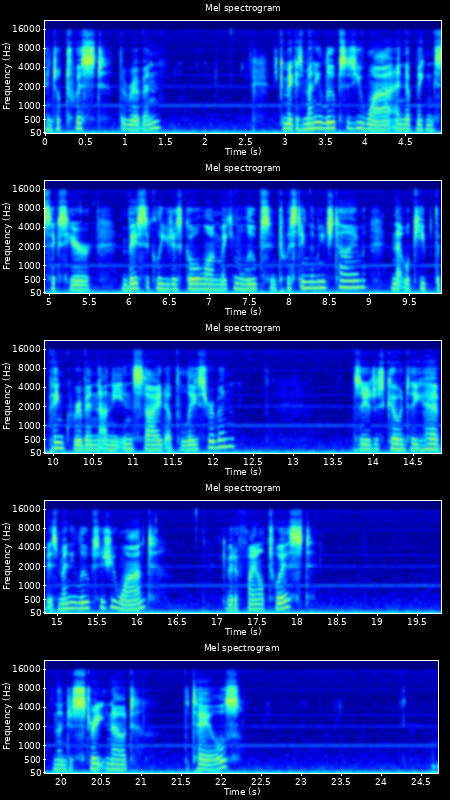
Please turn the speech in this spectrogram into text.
and you'll twist the ribbon, you can make as many loops as you want, end up making six here, and basically you just go along making loops and twisting them each time, and that will keep the pink ribbon on the inside of the lace ribbon. So you'll just go until you have as many loops as you want, give it a final twist, and then just straighten out the tails. And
